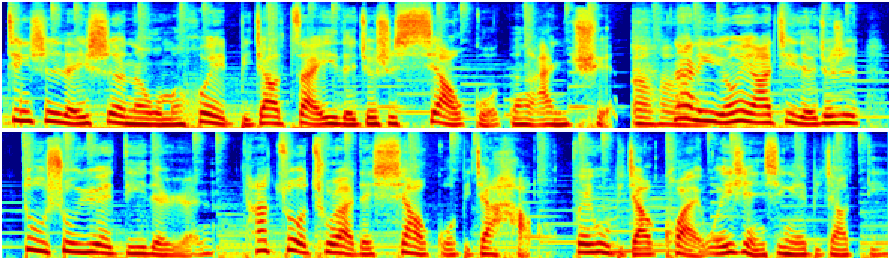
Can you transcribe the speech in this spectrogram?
近视雷射呢，我们会比较在意的就是效果跟安全。嗯哼。那你永远要记得，就是度数越低的人，他做出来的效果比较好，恢复比较快，危险性也比较低。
